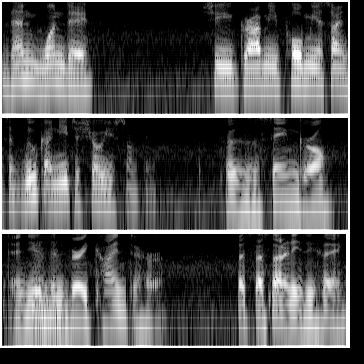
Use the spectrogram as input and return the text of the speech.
Then one day, she grabbed me, pulled me aside, and said, Luke, I need to show you something. So this is the same girl, and you'd Mhm. been very kind to her. That's that's not an easy thing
